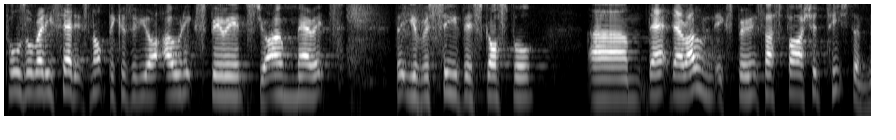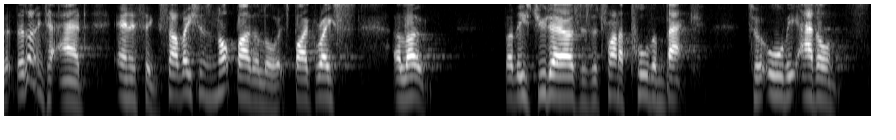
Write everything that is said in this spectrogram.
Paul's already said it's not because of your own experience, your own merit, that you've received this gospel. Um, their, their own experience thus far should teach them that they don't need to add anything. Salvation is not by the law, it's by grace alone. But these Judaizers are trying to pull them back to all the add ons.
